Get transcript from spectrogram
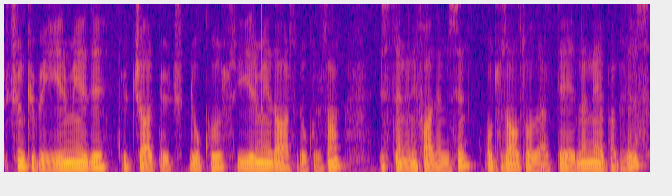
3'ün kübü 27 3 çarpı 3 9 27 artı 9'dan istenen ifademizin 36 olarak değerine ne yapabiliriz?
